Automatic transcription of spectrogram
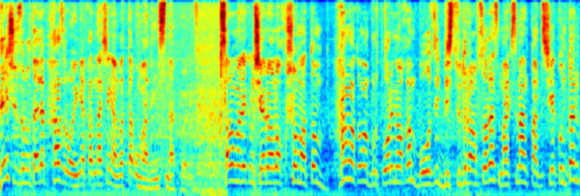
500 rubl taylab hozir o'yinga qatnashing albatta omadingizni sinab ko'ring. Assalomu alaykum Sheraloq xushomad. Hamma tomon burib bormayotgan Bozi 24 avsodas maksimal поддержка kuntan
